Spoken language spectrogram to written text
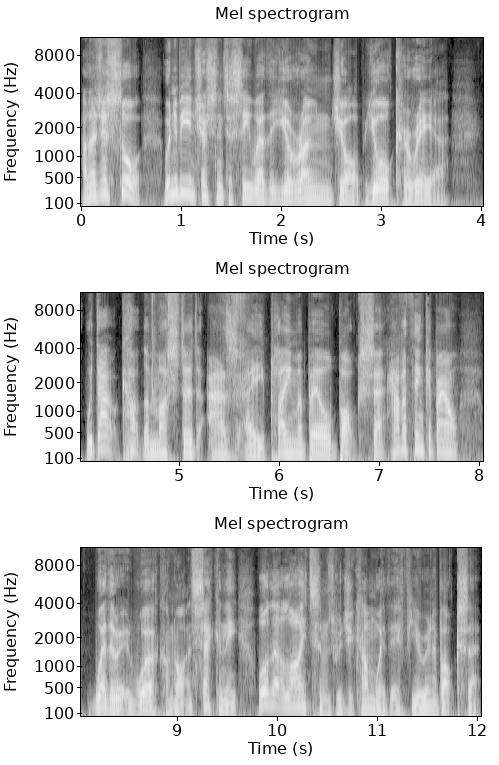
And I just thought, wouldn't it be interesting to see whether your own job, your career, would that cut the mustard as a Playmobil box set? Have a think about whether it would work or not. And secondly, what little items would you come with if you were in a box set?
